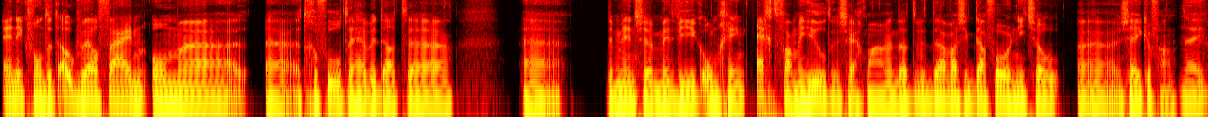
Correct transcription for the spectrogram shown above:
en ik vond het ook wel fijn om uh, uh, het gevoel te hebben dat uh, de mensen met wie ik omging echt van me hielden, zeg maar. En dat, daar was ik daarvoor niet zo zeker van. Nee.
